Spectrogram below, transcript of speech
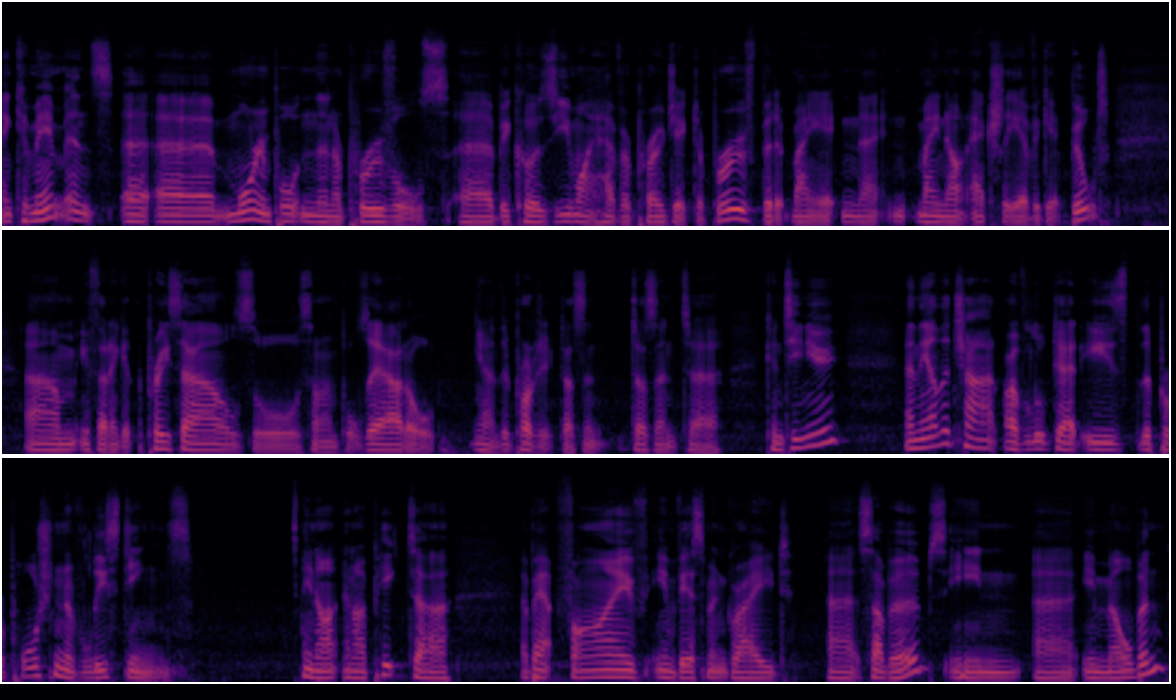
and commitments are, are more important than approvals uh, because you might have a project approved, but it may may not actually ever get built. Um, if they don't get the pre-sales or someone pulls out or you know the project doesn't doesn't uh, continue. And the other chart I've looked at is the proportion of listings. You know, and I picked uh, about five investment grade uh, suburbs in uh, in Melbourne,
